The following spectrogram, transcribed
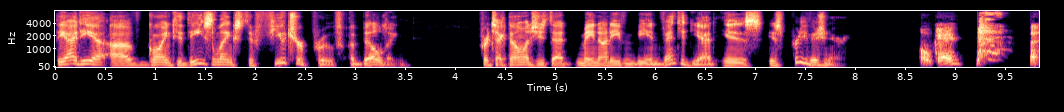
The idea of going to these links to future proof a building for technologies that may not even be invented yet is is pretty visionary. Okay. no,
